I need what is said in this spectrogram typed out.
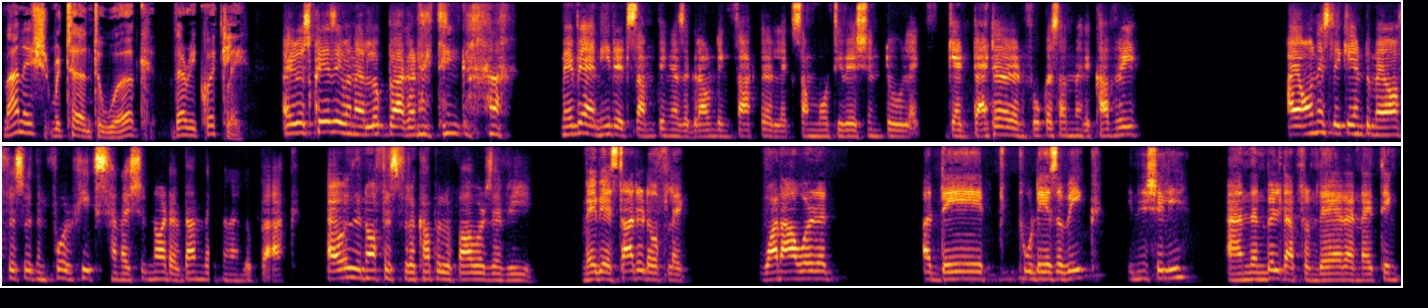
Manish returned to work very quickly. It was crazy when I look back and I think maybe I needed something as a grounding factor, like some motivation to like get better and focus on my recovery I honestly came to my office within four weeks and I should not have done that when I look back. I was in office for a couple of hours every, maybe I started off like one hour a day, two days a week initially, and then built up from there. And I think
